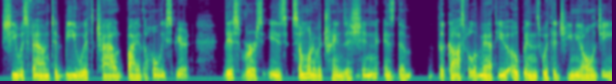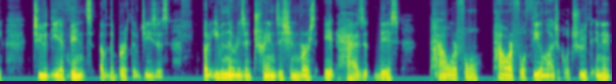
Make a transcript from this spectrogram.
she was found to be with child by the Holy Spirit. This verse is somewhat of a transition as the the Gospel of Matthew opens with a genealogy to the events of the birth of Jesus. But even though it is a transition verse, it has this powerful, powerful theological truth in it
